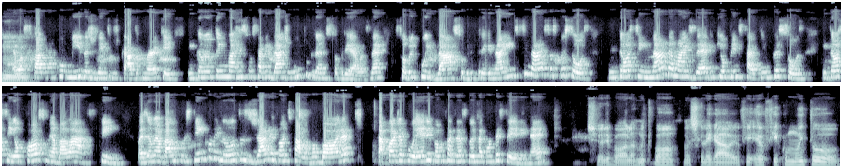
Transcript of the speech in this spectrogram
hum. elas pagam a comida de dentro de casa com Mary Kay. Então eu tenho uma responsabilidade muito grande sobre elas, né? Sobre cuidar, sobre treinar e ensinar essas pessoas. Então, assim, nada mais é do que eu pensar, eu tenho pessoas. Então, assim, eu posso me abalar? Sim. Mas eu me abalo por cinco minutos, já levanto e falo, vambora, sacode a poeira e vamos fazer as coisas acontecerem, né? Show de bola, muito bom. Acho que legal. Eu, eu fico muito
